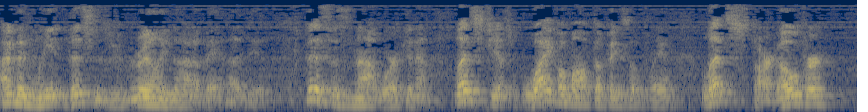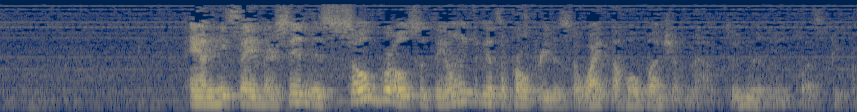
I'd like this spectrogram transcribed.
I've been le- this is really not a bad idea. This is not working out. Let's just wipe them off the face of the land. Let's start over." And he's saying their sin is so gross that the only thing that's appropriate is to wipe the whole bunch of them out. Two million plus people.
